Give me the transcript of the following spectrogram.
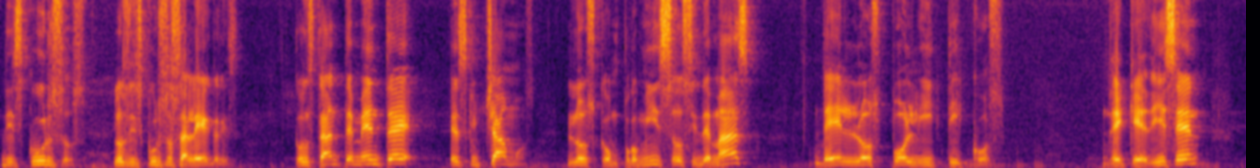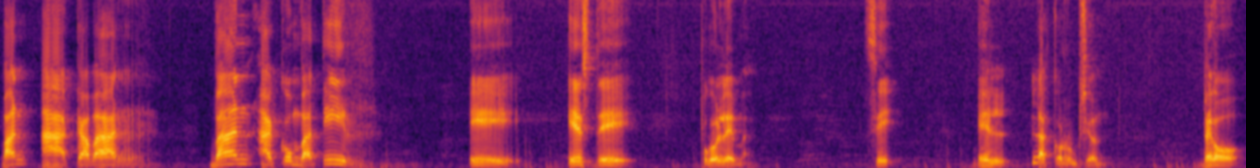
discursos, los discursos alegres, Constantemente escuchamos los compromisos y demás de los políticos, de que dicen van a acabar, van a combatir eh, este problema, ¿sí? El, la corrupción. Pero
